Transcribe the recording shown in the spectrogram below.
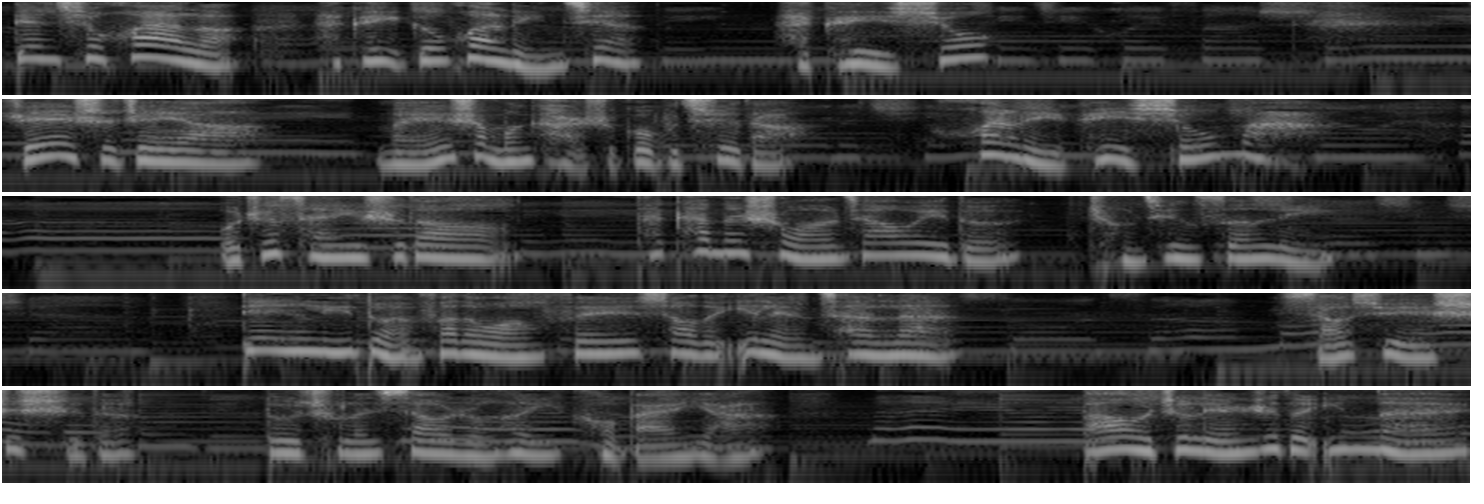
电器坏了还可以更换零件，还可以修。人也是这样，没什么坎是过不去的，坏了也可以修嘛。我这才意识到，他看的是王家卫的《重庆森林》。电影里短发的王菲笑得一脸灿烂，小雪也适时的露出了笑容和一口白牙，把我这连日的阴霾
